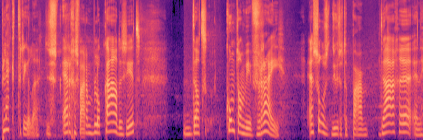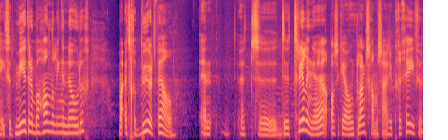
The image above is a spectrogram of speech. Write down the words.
plek trillen. Dus ergens waar een blokkade zit, dat komt dan weer vrij. En soms duurt het een paar dagen en heeft het meerdere behandelingen nodig. Maar het gebeurt wel. En het, eh, de trillingen, als ik jou een klankschaalmassage heb gegeven,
